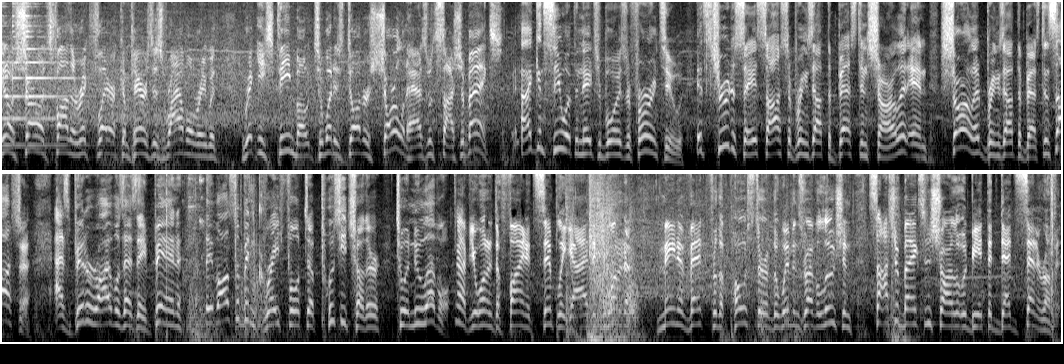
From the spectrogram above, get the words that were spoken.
You know, Charlotte's father, Ric Flair, compares his rivalry with Ricky Steamboat to what his daughter Charlotte has with Sasha Banks. I can see what the Nature Boy is referring to. It's true to say Sasha brings out the best in Charlotte, and Charlotte brings out the best in Sasha. As bitter rivals as they've been, they've also been grateful to push each other to a new level. Now, if you want to define it simply, guys, if you wanted a main event for the poster of the Women's Revolution, Sasha Banks and Charlotte would be at the dead center of it.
